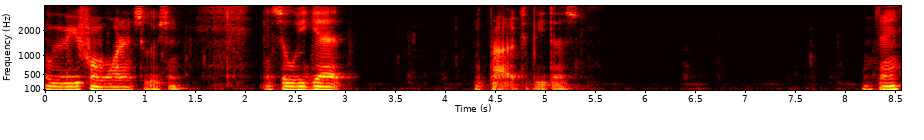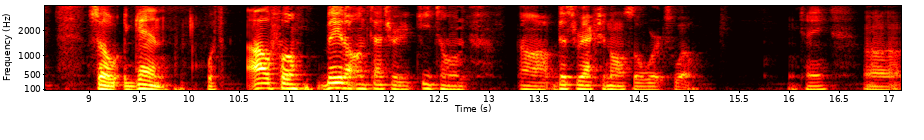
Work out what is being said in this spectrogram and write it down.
we reform water in solution. And so we get the product to be this. Okay, so again, with alpha, beta unsaturated ketone, uh, this reaction also works well. Okay, uh,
